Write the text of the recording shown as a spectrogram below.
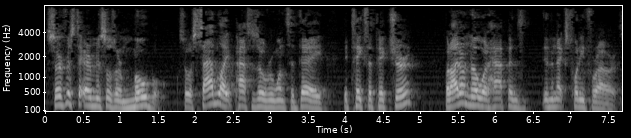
surface to air missiles are mobile. So a satellite passes over once a day, it takes a picture, but I don't know what happens in the next 24 hours.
